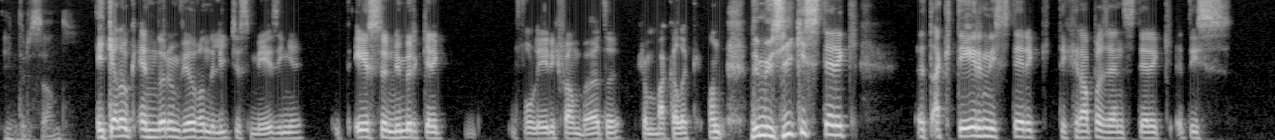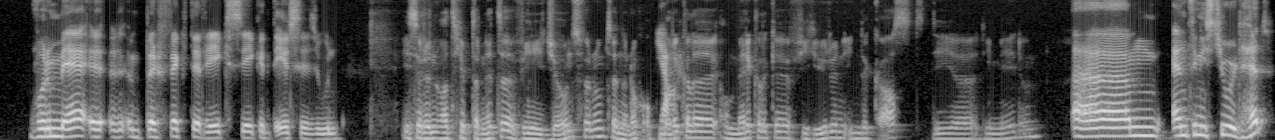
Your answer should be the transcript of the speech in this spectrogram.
Interessant. ik kan ook enorm veel van de liedjes meezingen. Het eerste nummer ken ik volledig van buiten, gemakkelijk. Want de muziek is sterk, het acteren is sterk, de grappen zijn sterk. Het is voor mij een, een perfecte reeks, zeker het eerste seizoen. Is er een, wat je hebt er net eh, Vinnie Jones vernoemd, zijn er nog opmerkelijke, opmerkelijke figuren in de cast die, eh, die meedoen? Ehm, Anthony Stewart Head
